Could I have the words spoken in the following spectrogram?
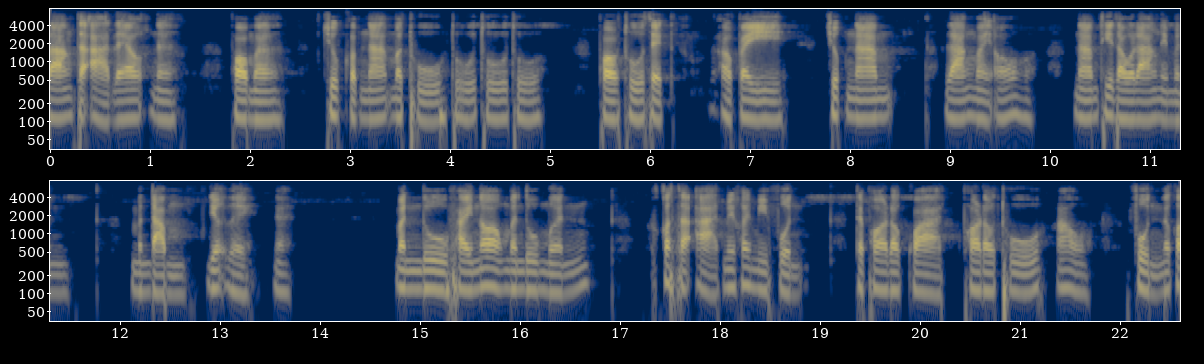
ล้างสะอาดแล้วนะพอมาชุบกับน้ำมาถูถูถูถูพอถูเสร็จเอาไปชุบน้ำล้างใหม่อ๋อน้ำที่เราล้างเนี่ยมันมันดำเยอะเลยนะมันดูภายนอกมันดูเหมือน ก็สะอาดไม่ค่อยมีฝุ่น แต่พอเรากวาด พอเราถูเอา้าฝุ่นแล้วก็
